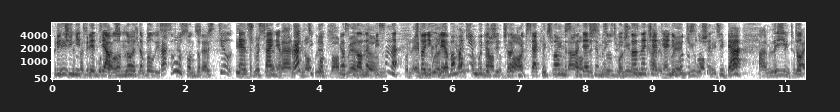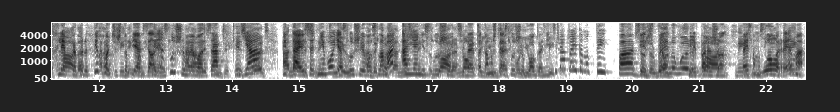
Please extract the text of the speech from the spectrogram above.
причинить вред дьяволу, но это был Иисус, он запустил это Писание в практику, и он сказал, написано, что не хлебом одним будет жить человек, но всяким словом, исходящим из уст Божьих. Что означает, я не буду слушать тебя, и тот хлеб, который ты хочешь, чтобы я взял, я слушаю моего отца, я питаюсь от него, я слушаю его слова, а я не слушаю тебя, потому что я слушаю Бога, не тебя, поэтому ты побежден или поражен. Поэтому слово «рема»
